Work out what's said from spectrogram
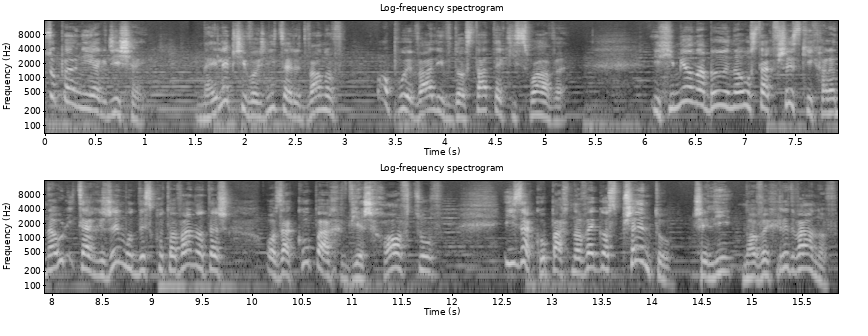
zupełnie jak dzisiaj. Najlepsi woźnice rydwanów opływali w dostatek i sławę. Ich imiona były na ustach wszystkich, ale na ulicach Rzymu dyskutowano też o zakupach wierzchowców i zakupach nowego sprzętu, czyli nowych rydwanów.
